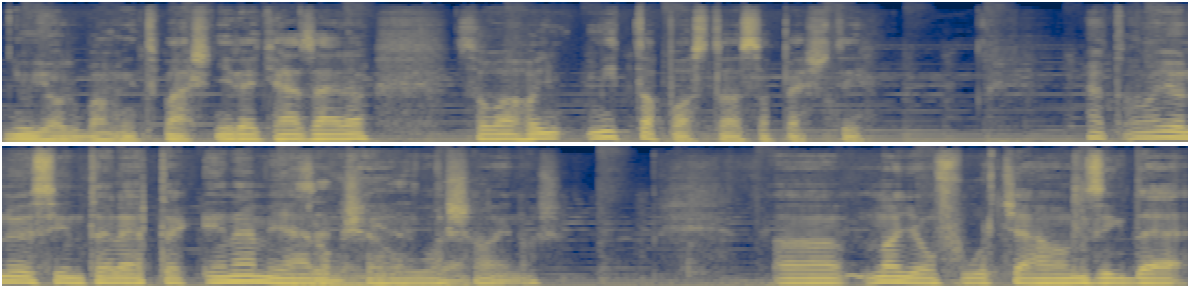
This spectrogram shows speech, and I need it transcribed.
New Yorkban, mint más Nyíregyházára. Szóval, hogy mit tapasztalsz a Pesti Hát ha nagyon őszinte lettek, én nem járok Zenei sehova élettel. sajnos. Uh, nagyon furcsán hangzik, de uh,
